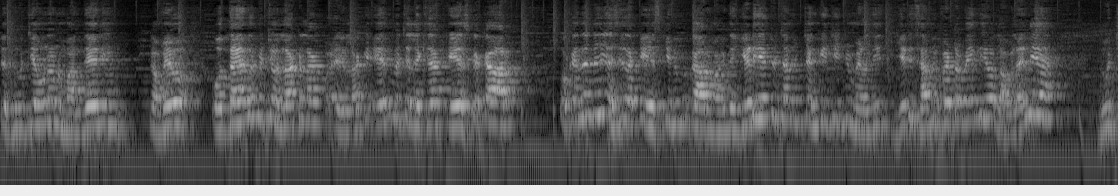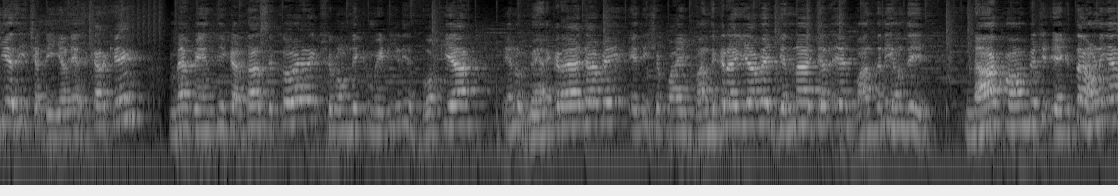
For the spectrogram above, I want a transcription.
ਤੇ ਦੂਜੇ ਉਹਨਾਂ ਨੂੰ ਮੰਨਦੇ ਨਹੀਂ। ਕਹਵੇ ਉਹ ਉਦਾਂ ਇਹਦੇ ਵਿੱਚੋਂ ਅਲੱਗ ਅਲੱਗ ਅਲੱਗ ਇਹਦੇ ਵਿੱਚ ਲਿਖਿਆ ਕੇਸ ਕਕਾਰ ਉਹ ਕਹਿੰਦੇ, ਨਹੀਂ, ਅਸੀਂ ਤਾਂ ਕੇਸ ਕੀ ਨੂੰ ਕਕਾਰ ਮੰਗਦੇ? ਜਿਹੜੀ ਇਹ 'ਚੋਂ ਸਾਨੂੰ ਚੰਗੀ ਚੀਜ਼ ਮਿਲਦੀ, ਜਿਹੜੀ ਸਾਨੂੰ ਫਿੱਟ ਪੈਂਦੀ ਉਹ ਲੱਭ ਲੈਂਦੇ ਆ। ਦੂਜੀ ਅਸੀਂ ਛੱਡੀ ਜਾਂਦੇ ਇਸ ਕਰਕੇ। ਮੈਂ ਬੇਨਤੀ ਕਰਦਾ, ਸਿੱਖੋ, ਇਹ ਸ਼੍ਰੋਮਣੀ ਕਮੇਟੀ ਜਿਹੜੀ ਬੁੱਕ ਆ, ਇਹਨੂੰ ਬੈਨ ਕਰਾਇਆ ਜਾਵੇ, ਇਹਦੀ ਛਪਾਈ ਬੰਦ ਕਰਾਈ ਜਾਵੇ। ਜਿੰਨਾ ਚਿਰ ਇਹ ਬੰਦ ਨਹੀਂ ਹੁੰਦੀ, ਨਾ ਕੌਮ ਵਿੱਚ ਏਕਤਾ ਹੋਣੀ ਆ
